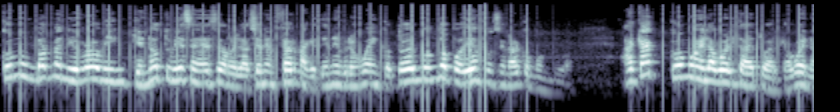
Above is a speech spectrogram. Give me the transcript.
cómo un Batman y Robin que no tuviesen esa relación enferma que tiene Bruce Wayne con todo el mundo podían funcionar como un dúo. Acá, ¿cómo es la vuelta de tuerca? Bueno,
